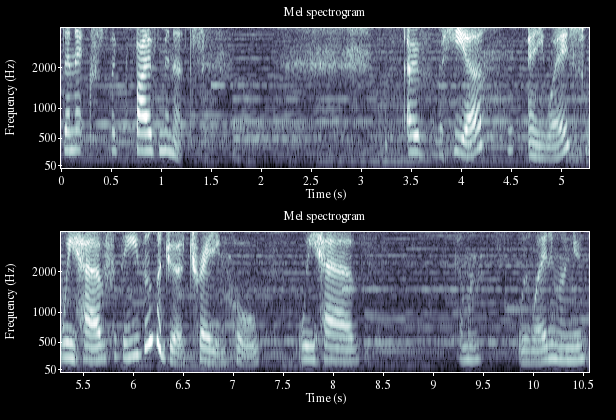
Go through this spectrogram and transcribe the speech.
the next like five minutes. Over here, anyways, we have the villager trading hall. We have, come on, we're waiting on you.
